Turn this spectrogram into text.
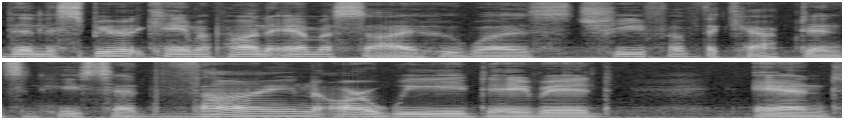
Then the Spirit came upon Amasai, who was chief of the captains, and he said, Thine are we, David, and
